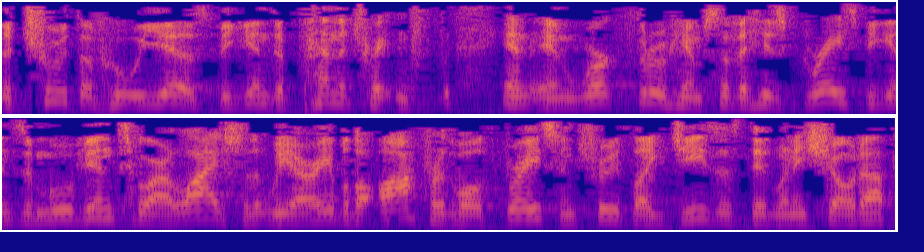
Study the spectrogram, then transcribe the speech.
the truth of who He is, begin to penetrate and, and, and work through Him so that His grace begins to move into our lives so that we are able to offer both grace and truth like Jesus did when He showed up.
